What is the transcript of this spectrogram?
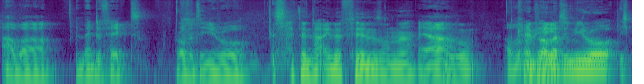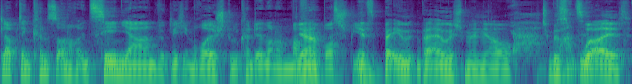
Aber im Endeffekt, Robert De Niro, ist halt der eine Film so, ne? ja. Also, aber und Robert Hate. De Niro, ich glaube, den könntest du auch noch in zehn Jahren wirklich im Rollstuhl, könnte er immer noch einen ja, Mafia-Boss spielen. Jetzt bei, bei Irishman ja auch. der Typ ist uralt.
